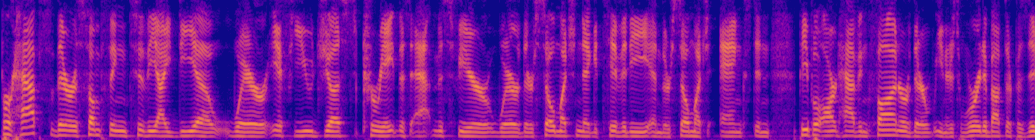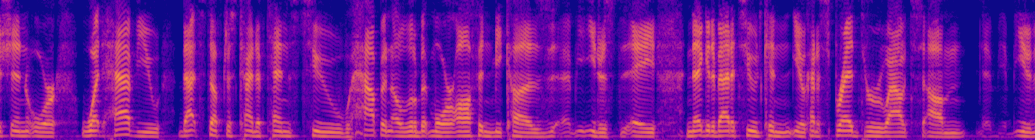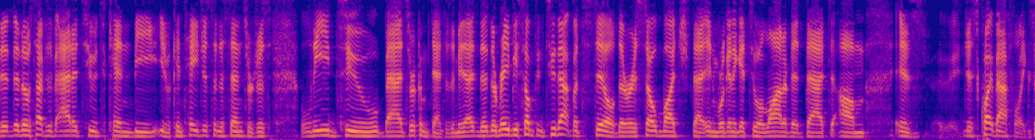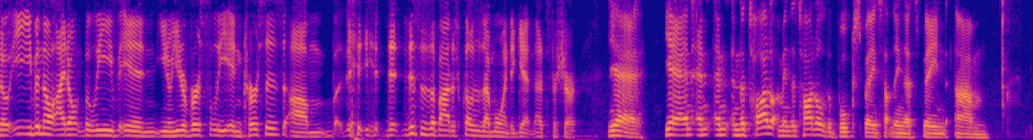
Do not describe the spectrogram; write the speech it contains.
perhaps there is something to the idea where if you just create this atmosphere where there's so much negativity and there's so much angst and people aren't having fun or they're you know just worried about their position or what have you that stuff just kind of tends to happen a little bit more often because you know, just a negative attitude can you know kind of spread throughout um, you know those types of attitudes can be you know contagious in a sense or just lead to bad circumstances. I mean there may be something to that but still there is so much that and we're going to get to a lot of it that um, is just quite baffling. So even though i don't believe in you know universally in curses um this is about as close as i'm willing to get that's for sure. Yeah. Yeah and and and, and the title i mean the title of the book's been something that's been um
